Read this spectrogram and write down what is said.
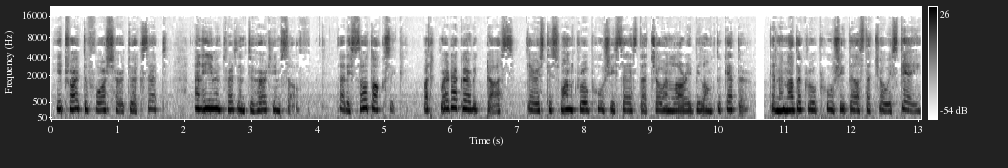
He tried to force her to accept, and even threatened to hurt himself. That is so toxic. But Greta Gerwig does. There is this one group who she says that Jo and Laurie belong together. Then another group who she tells that Jo is gay.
